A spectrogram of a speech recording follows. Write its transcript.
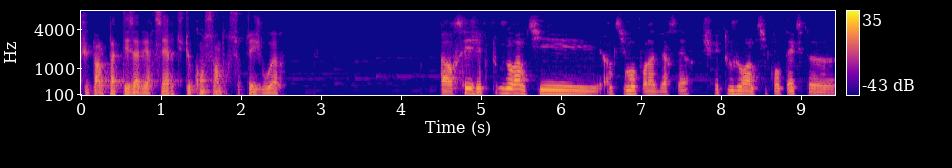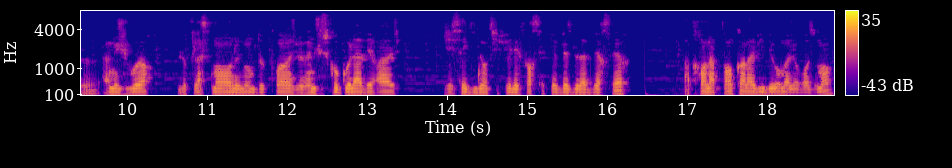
tu parles pas de tes adversaires, tu te concentres sur tes joueurs. Alors si, j'ai toujours un petit, mot pour l'adversaire. Je fais toujours un petit contexte euh, à mes joueurs, le classement, le nombre de points, je vais même jusqu'au goal average. J'essaye d'identifier les forces et faiblesses de l'adversaire. Après, on n'a pas encore la vidéo malheureusement,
